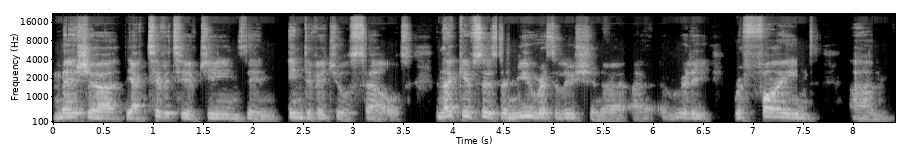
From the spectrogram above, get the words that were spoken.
measure the activity of genes in individual cells. And that gives us a new resolution, a, a really refined um,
